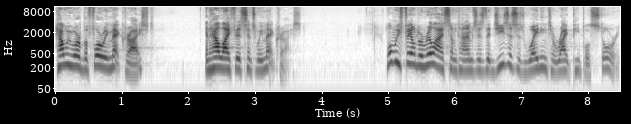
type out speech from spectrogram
How we were before we met Christ, and how life is since we met Christ. What we fail to realize sometimes is that Jesus is waiting to write people's story.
